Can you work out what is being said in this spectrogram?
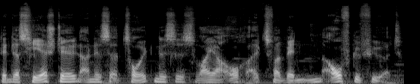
Denn das Herstellen eines Erzeugnisses war ja auch als Verwenden aufgeführt.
